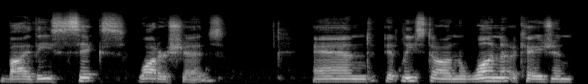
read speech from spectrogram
by these six watersheds. And at least on one occasion,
